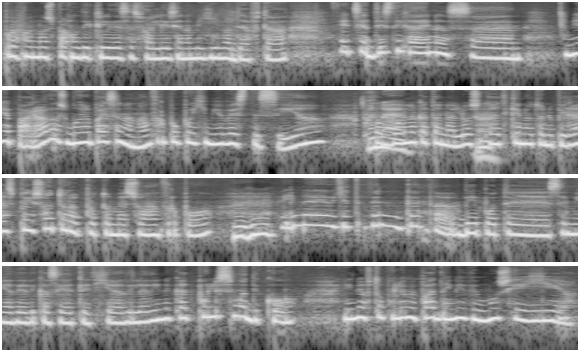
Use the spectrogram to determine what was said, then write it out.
προφανώς υπάρχουν δικλείδες ασφαλείας για να μην γίνονται αυτά. Έτσι, αντίστοιχα, ένας, ε, μια παράδοση μπορεί να πάει σε έναν άνθρωπο που έχει μια ευαισθησία, που θα Ναι. μπορεί να καταναλώσει κάτι και να τον επηρεάσει περισσότερο από το μέσο άνθρωπο. Είναι, γιατί δεν, δεν θα μπει ποτέ σε μια διαδικασία τέτοια. Δηλαδή, είναι κάτι πολύ σημαντικό. Είναι αυτό που λέμε πάντα, είναι η δημόσια υγεία.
